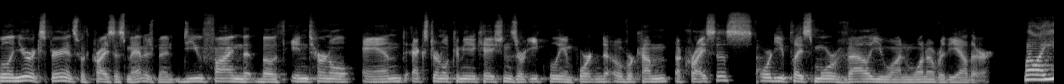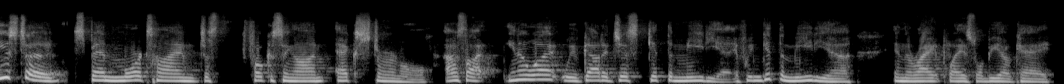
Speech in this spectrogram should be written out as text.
Well, in your experience with crisis management, do you find that both internal and external communications are equally important to overcome a crisis, or do you place more value on one over the other? Well, I used to spend more time just focusing on external. I was like, you know what? We've got to just get the media. If we can get the media in the right place, we'll be okay.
